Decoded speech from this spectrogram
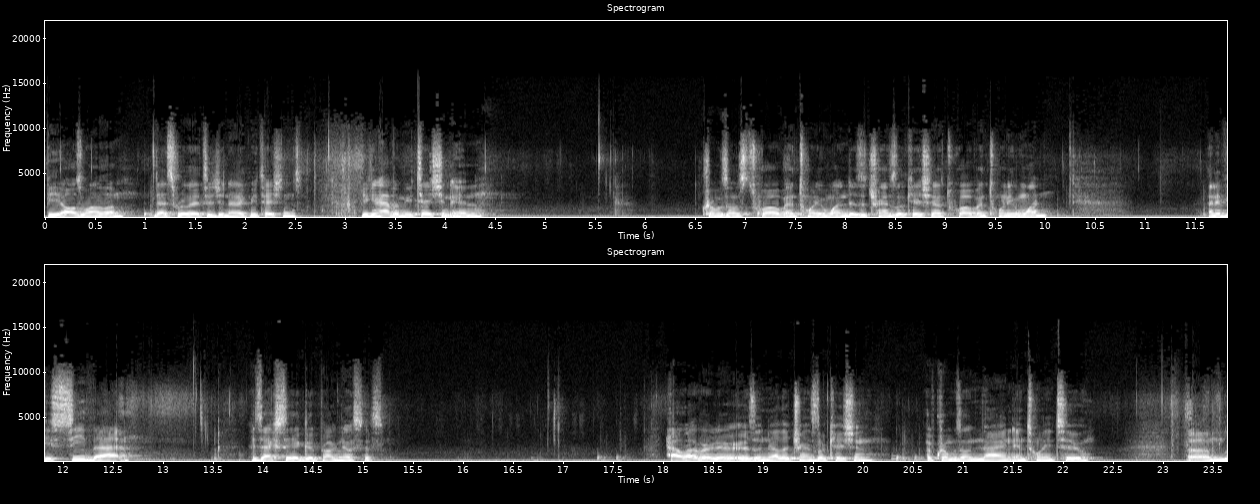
B-ALL is one of them that's related to genetic mutations. You can have a mutation in chromosomes 12 and 21. There's a translocation of 12 and 21. And if you see that, is actually a good prognosis. However, there is another translocation of chromosome 9 and 22, um,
